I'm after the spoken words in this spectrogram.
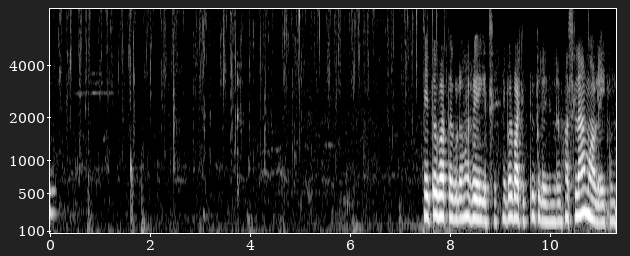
এই তো ভর্তাগুলো আমার হয়ে গেছে। এবার বাটিতে তুলে নিলাম। আসসালামু আলাইকুম।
